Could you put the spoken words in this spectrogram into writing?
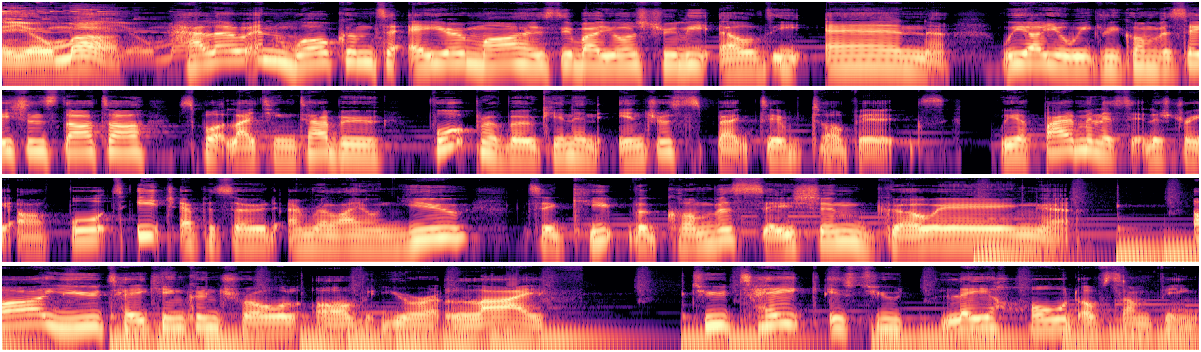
Ayo Ma. Hello and welcome to Ayo Ma, hosted by yours truly, LDN. We are your weekly conversation starter, spotlighting taboo, thought provoking, and introspective topics. We have five minutes to illustrate our thoughts each episode and rely on you to keep the conversation going. Are you taking control of your life? To take is to lay hold of something.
